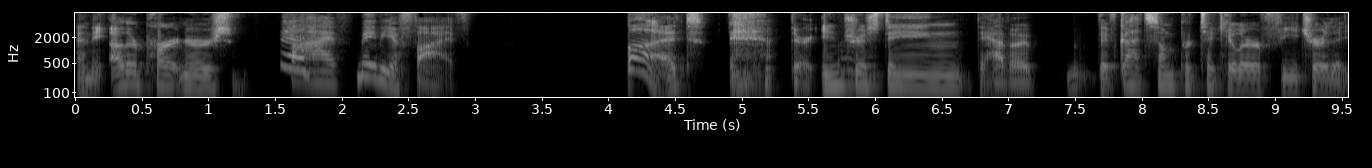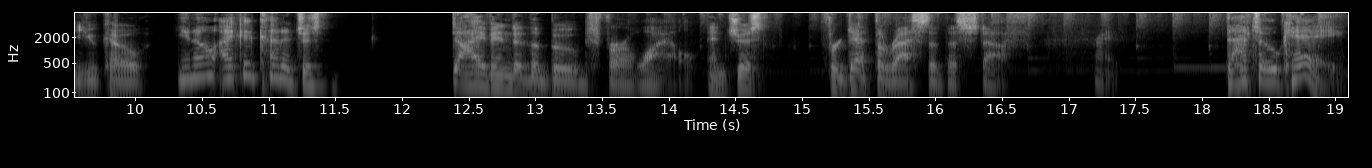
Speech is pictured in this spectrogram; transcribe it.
and the other partner's eh, five, maybe a five. But they're interesting. They have a they've got some particular feature that you go, you know, I could kind of just dive into the boobs for a while and just forget the rest of the stuff. Right. That's okay.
